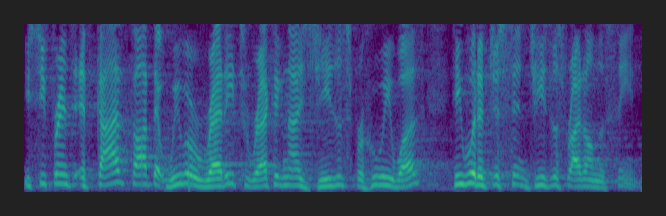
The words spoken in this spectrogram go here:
You see, friends, if God thought that we were ready to recognize Jesus for who he was, he would have just sent Jesus right on the scene.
